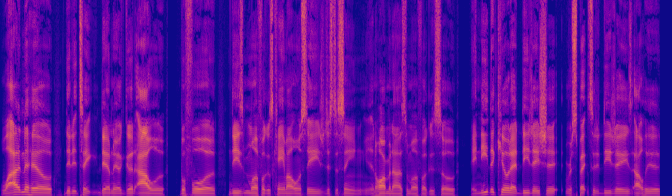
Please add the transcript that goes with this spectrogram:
why in the hell did it take damn near a good hour before these motherfuckers came out on stage just to sing and harmonize the motherfuckers? So they need to kill that DJ shit. Respect to the DJs out here,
